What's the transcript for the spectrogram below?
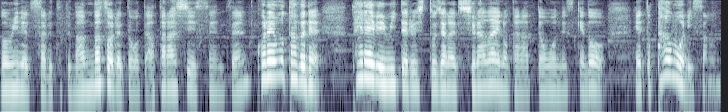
ノミネートされてて、なんだそれと思って、新しい戦前？これも多分ね、テレビ見てる人じゃないと知らないのかなって思うんですけど、えっと、タモリさん。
